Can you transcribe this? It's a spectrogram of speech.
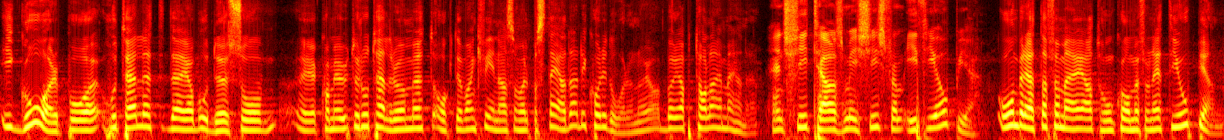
igår på hotellet där jag bodde så eh, kom jag ut ur hotellrummet och det var en kvinna som höll på städade i korridoren och jag började tala med henne. And she tells me she's from Ethiopia. Och hon berättar för mig att hon kommer från Etiopien.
